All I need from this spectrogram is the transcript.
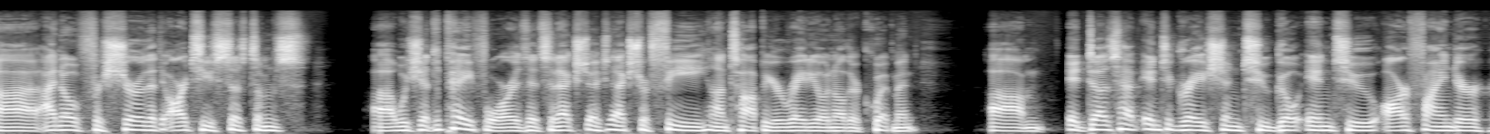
Uh, i know for sure that the rt systems uh, which you have to pay for is it's an extra extra fee on top of your radio and other equipment. Um, it does have integration to go into rfinder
